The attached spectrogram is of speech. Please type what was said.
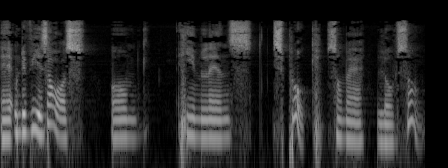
eh, undervisar oss om himlens språk som är lovsång.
